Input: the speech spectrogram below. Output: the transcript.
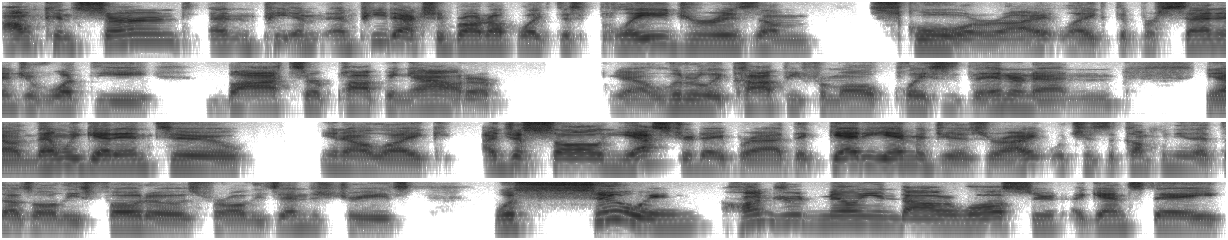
I'm concerned, and, P- and and Pete actually brought up like this plagiarism score, right? Like the percentage of what the bots are popping out are, you know, literally copied from all places of the internet, and you know, then we get into you know, like I just saw yesterday, Brad, that Getty Images, right, which is the company that does all these photos for all these industries, was suing hundred million dollar lawsuit against a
